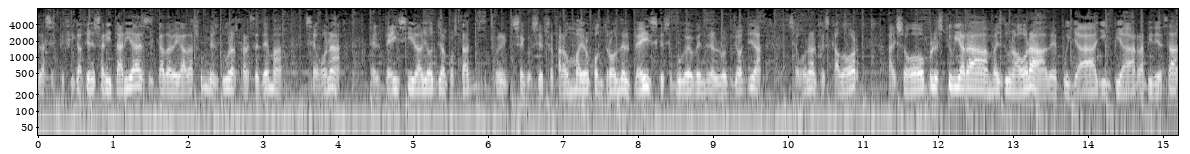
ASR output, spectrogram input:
las especificaciones sanitarias cada vegada són més dures per aquest tema. Segona, el peix i la llotja al costat eh, se, se, se farà un major control del peix que se pugui vendre en la llotja. Segona, el pescador això l'estudiarà més d'una hora de pujar, limpiar, rapidesa.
